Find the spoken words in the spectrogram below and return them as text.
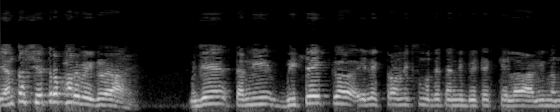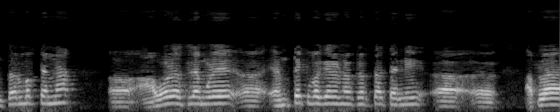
यांचं क्षेत्र फार वेगळं आहे. म्हणजे त्यांनी बीटेक इलेक्ट्रॉनिक्समध्ये त्यांनी बीटेक केलं आणि नंतर मग त्यांना आवड असल्यामुळे एमटेक वगैरे न करता त्यांनी आपला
